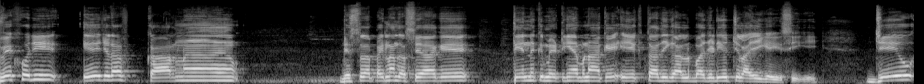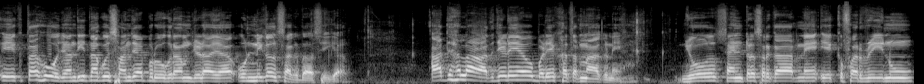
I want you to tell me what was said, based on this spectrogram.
ਵੇਖੋ ਜੀ, ਇਹ ਜਿਹੜਾ ਕਾਰਨ ਜਿਸ ਤਰ੍ਹਾਂ ਪਹਿਲਾਂ ਦੱਸਿਆ ਕਿ ਤਿੰਨ ਕਮੇਟੀਆਂ ਬਣਾ ਕੇ ਏਕਤਾ ਦੀ ਗੱਲਬਾਤ ਜਿਹੜੀ ਉਹ ਚਲਾਈ ਗਈ ਸੀਗੀ। ਜੇ ਉਹ ਏਕਤਾ ਹੋ ਜਾਂਦੀ ਤਾਂ ਕੋਈ ਸਾਂਝਾ ਪ੍ਰੋਗਰਾਮ ਜਿਹੜਾ ਆ, ਉਹ ਨਿਕਲ ਸਕਦਾ ਸੀਗਾ। ਅੱਜ ਹਾਲਾਤ ਜਿਹੜੇ ਆ, ਉਹ ਬੜੇ ਖਤਰਨਾਕ ਨੇ। ਜੋ ਸੈਂਟਰ ਸਰਕਾਰ ਨੇ 1 ਫਰਵਰੀ ਨੂੰ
